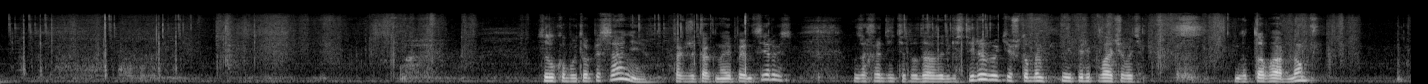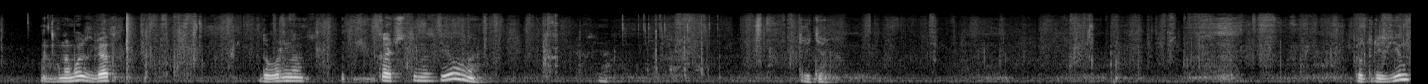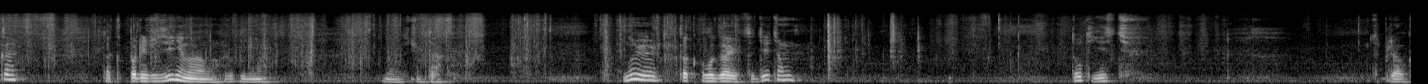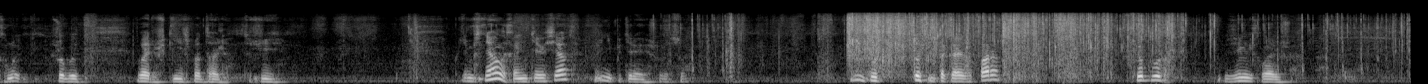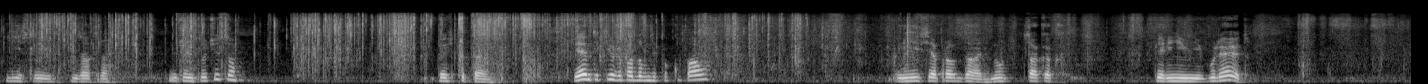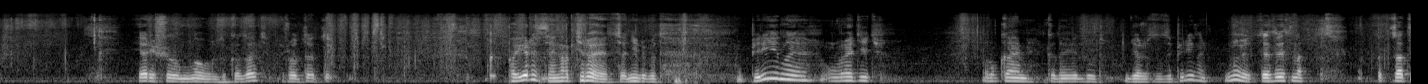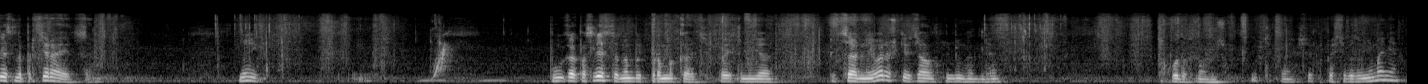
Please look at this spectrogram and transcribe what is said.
Ссылка будет в описании, так же как на EPN сервис. Заходите туда, зарегистрируйте, чтобы не переплачивать за товар. Но, на мой взгляд, довольно качественно сделано. Смотрите. Тут резинка. Так, по резине надо, видимо. Да, зачем так? Ну и, как полагается детям, тут есть цеплялка, ну, чтобы варежки не спадали. Точнее, потом снял их, они тебе висят, и не потеряешь в лесу. Ну, тут точно такая же пара теплых зимних варежек. Если завтра ничего не случится, то испытаем. Я им такие уже подобные покупал. Они все оправдали. Но так как перед не гуляют, я решил новую заказать. Это, это поверхность, она обтирается. Они любят перины вводить руками, когда идут, держатся за периной. Ну и, соответственно, соответственно, протирается. Ну и как последствие она будет промокать. Поэтому я специальные варежки взял именно для походов на лыжах. Вот такое. Все. Спасибо за внимание.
